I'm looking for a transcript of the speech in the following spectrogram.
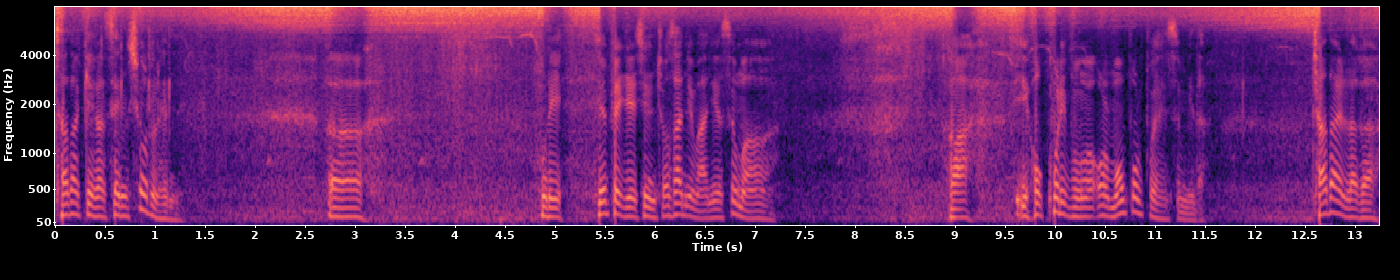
자닭개가 생쇼를 했네. 어, 우리 옆에 계신 조사님 아니었으면, 아, 이 호쿠리 붕어 오늘 못볼 뻔 했습니다. 자다 일라가,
